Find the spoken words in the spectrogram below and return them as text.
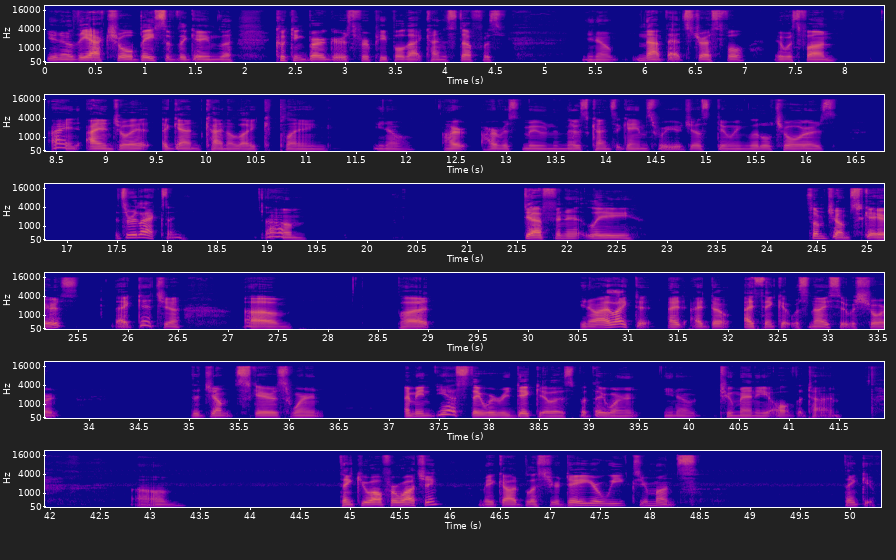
You know, the actual base of the game, the cooking burgers for people, that kind of stuff was, you know, not that stressful. It was fun. I I enjoy it. Again, kind of like playing, you know, Har- Harvest Moon and those kinds of games where you're just doing little chores. It's relaxing. Um definitely some jump scares that get you. Um but you know, I liked it. I I don't I think it was nice. It was short. The jump scares weren't I mean, yes, they were ridiculous, but they weren't, you know, too many all the time. Um, thank you all for watching. May God bless your day, your weeks, your months. Thank you.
